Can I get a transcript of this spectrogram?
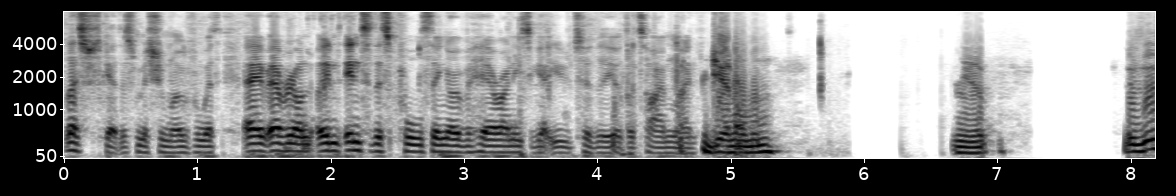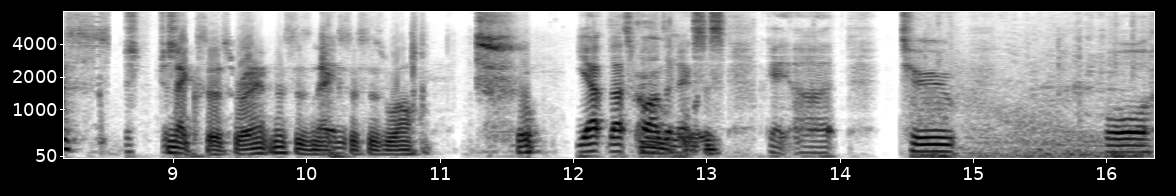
Let's just get this mission over with. Uh, everyone in, into this pool thing over here. I need to get you to the other timeline. Gentlemen. Yep. Is this Just, just Nexus, right? This is Nexus as well. Yep, that's part of the Oh. Nexus. Okay, uh, two, four,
